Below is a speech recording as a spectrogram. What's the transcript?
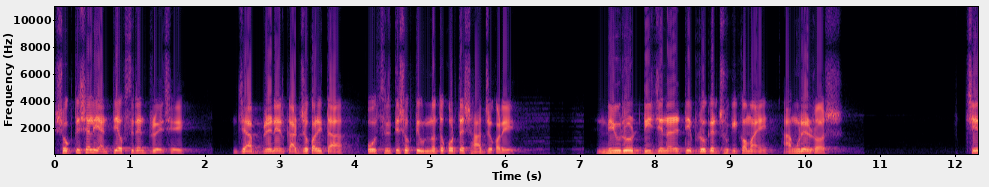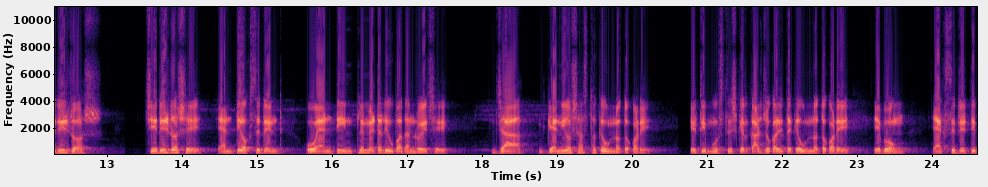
শক্তিশালী অ্যান্টিঅক্সিডেন্ট রয়েছে, যা ব্রেনের কার্যকারিতা ও স্মৃতিশক্তি উন্নত করতে সাহায্য করে। নিউরো ডিজেনারেটিভ রোগের ঝুঁকি কমায় আঙুরের রস। চেরির রস। চেরির রসে অ্যান্টিঅক্সিডেন্ট ও অ্যান্টি ইনফ্লেমেটারি উপাদান রয়েছে, যা জ্ঞানীয় স্বাস্থ্যকে উন্নত করে। এটি মস্তিষ্কের কার্যকারিতাকে উন্নত করে এবং অ্যাক্সিডেটিভ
